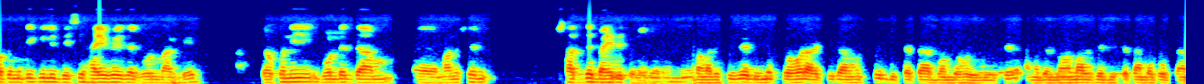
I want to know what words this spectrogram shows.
অটোমেটিক্যালি বেশি হাই হয়ে যায় গোল্ড মার্কেট তখনই গোল্ডের দাম মানুষের সাধ্যের বাইরে চলে যায়। বাংলাদেশে যে বিনিয়োগ হওয়ার আরেকটি কারণ হচ্ছে ভিসাটা বন্ধ হয়ে গিয়েছে। আমাদের নর্মাল যে ভিসাটা আমরা করতাম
